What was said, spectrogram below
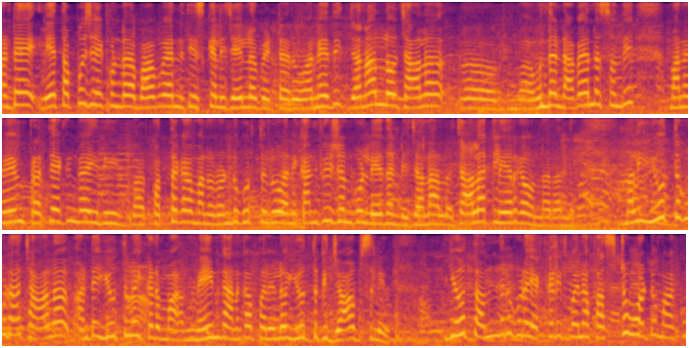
అంటే ఏ తప్పు చేయకుండా బాబు గారిని తీసుకెళ్ళి జైల్లో పెట్టారు అనేది జనాల్లో చాలా ఉందండి. అవేర్నెస్ ఉంది. మనమేం ప్రత్యేకంగా ఇది కొత్తగా మన రెండు గుర్తులు అని కన్ఫ్యూజన్ కూడా లేదండి జనాల్లో. చాలా క్లియర్గా ఉన్నారు అందరూ. మళ్ళీ యూత్ కూడా చాలా అంటే యూత్లో ఇక్కడ మెయిన్గా అనకాపల్లిలో యూత్కి జాబ్స్ లేవు. యూత్ అందరూ కూడా ఎక్కడికి పోయినా ఫస్ట్ ఓటు మాకు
